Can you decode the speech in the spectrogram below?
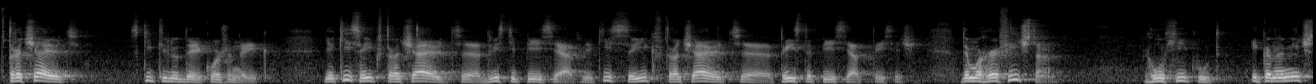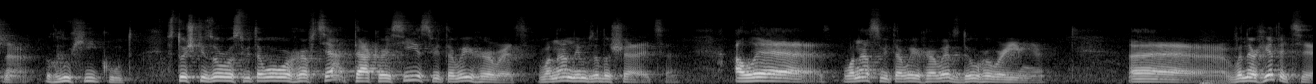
втрачають скільки людей кожен рік. Якийсь рік втрачають е, 250, якийсь рік втрачають е, 350 тисяч. Демографічно глухий кут, економічно глухий кут. З точки зору світового гравця, так, Росія світовий гравець, вона ним залишається. Але вона світовий гравець другого рівня. Е, в енергетиці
